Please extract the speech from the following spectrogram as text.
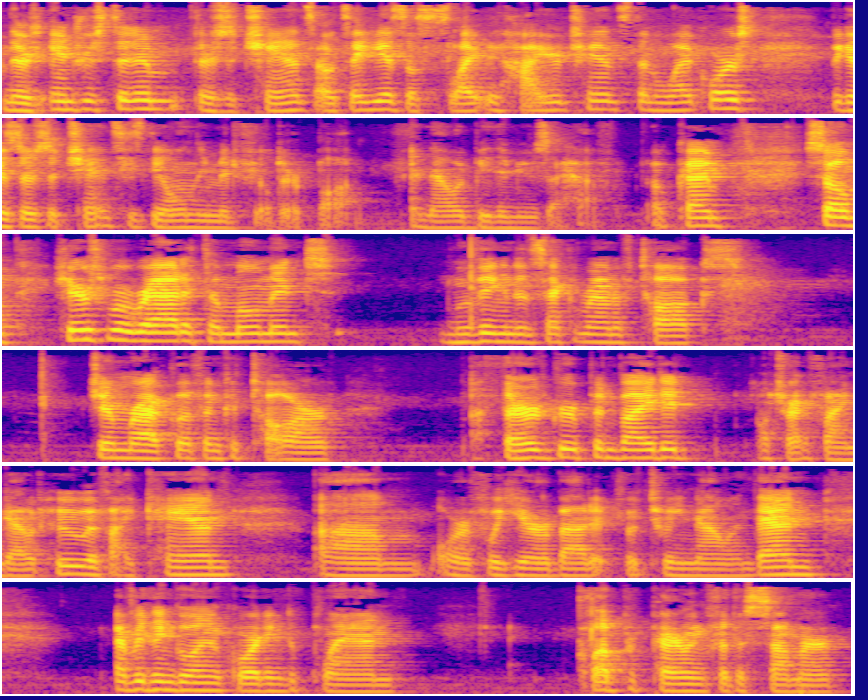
there's interest in him. There's a chance. I would say he has a slightly higher chance than Weghorst because there's a chance he's the only midfielder bought. And that would be the news I have. Okay. So here's where we're at at the moment. Moving into the second round of talks. Jim Ratcliffe in Qatar. A third group invited. I'll try to find out who if I can. Um, or if we hear about it between now and then. Everything going according to plan. Club preparing for the summer.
